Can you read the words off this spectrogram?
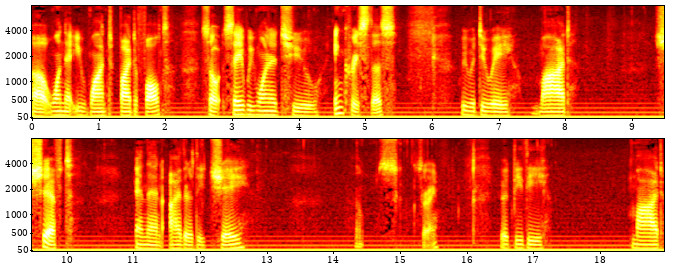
uh, one that you want by default. So say we wanted to increase this, we would do a mod shift and then either the J, sorry, it would be the mod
